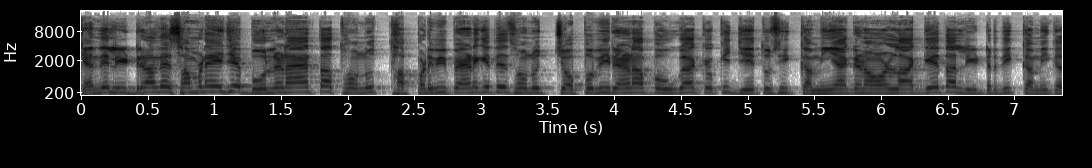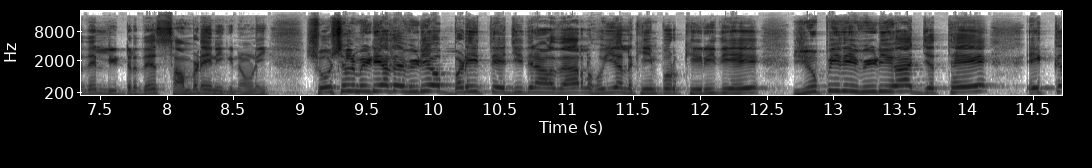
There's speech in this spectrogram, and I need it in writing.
ਕਹਿੰਦੇ ਲੀਡਰਾਂ ਦੇ ਸਾਹਮਣੇ ਜੇ ਬੋਲਣਾ ਹੈ ਤਾਂ ਤੁਹਾਨੂੰ ਥੱਪੜ ਵੀ ਪੈਣਗੇ ਤੇ ਤੁਹਾਨੂੰ ਚੁੱਪ ਵੀ ਰਹਿਣਾ ਪਊਗਾ, ਕਿਉਂਕਿ ਜੇ ਤੁਸੀਂ ਕਮੀਆਂ ਗਿਣਾਉਣ ਲੱਗ ਗਏ ਤਾਂ ਲੀਡਰ ਦੀ ਕਮੀ ਕਦੇ ਲੀਡਰ ਦੇ ਸਾਹਮਣੇ ਨਹੀਂ ਗਿਣਾਉਣੀ। ਸੋਸ਼ਲ ਮੀਡੀਆ ਤੇ ਵੀਡੀਓ ਬੜੀ ਤੇਜ਼ੀ ਦੇ ਨਾਲ ਵਾਇਰਲ ਹੋਈ ਹੈ ਲਖੀਮਪੁਰ ਖੀਰੀ ਦੀ ਇਹ। ਯੂਪੀ ਦੀ ਵੀਡੀਓ ਹੈ ਜਿੱਥੇ ਇੱਕ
